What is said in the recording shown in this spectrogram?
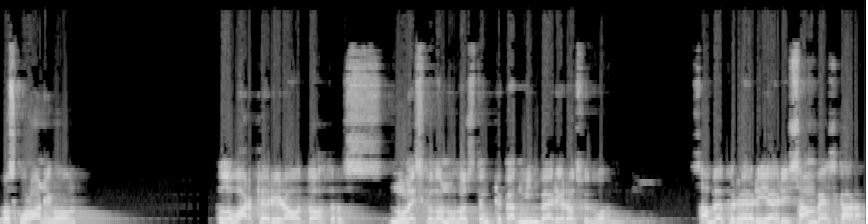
Terus kula niku keluar dari raudhah terus nulis kalau nulis yang dekat mimbari Rasulullah sampai berhari-hari sampai sekarang.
